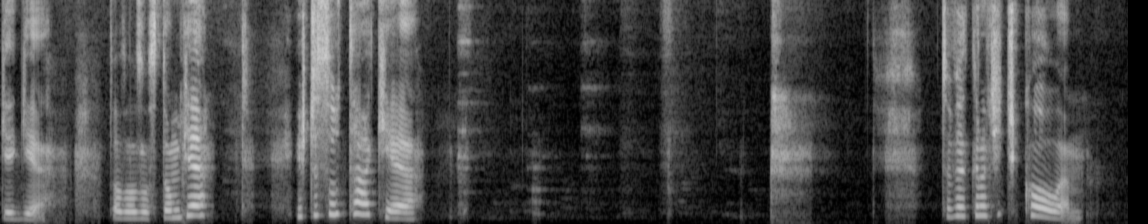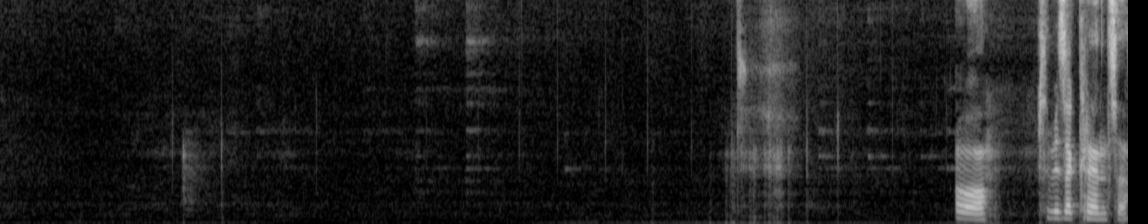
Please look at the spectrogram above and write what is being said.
GG. To to zastąpię. Jeszcze są takie. To wykręcić kołem. O, sobie zakręcę.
